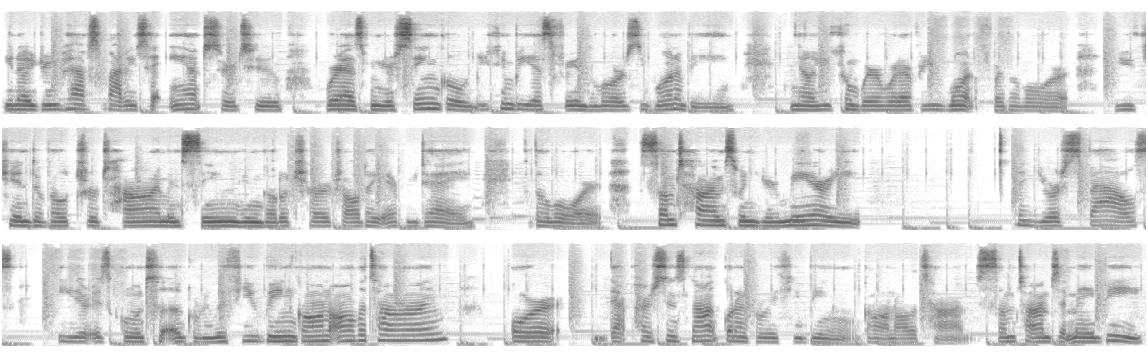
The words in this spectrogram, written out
You know, you have somebody to answer to. Whereas when you're single, you can be as free in the Lord as you want to be. You know, you can wear whatever you want for the Lord. You can devote your time and sing and go to church all day, every day for the Lord. Sometimes when you're married, your spouse either is going to agree with you being gone all the time or that person's not going to agree with you being gone all the time. Sometimes it may be,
